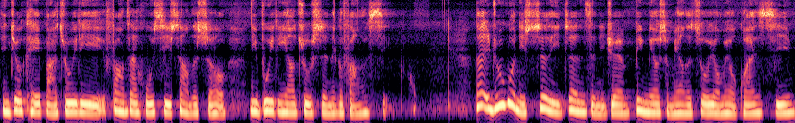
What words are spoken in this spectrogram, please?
你就可以把注意力放在呼吸上的时候，你不一定要注视那个方形。那如果你试了一阵子，你觉得并没有什么样的作用，没有关系，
